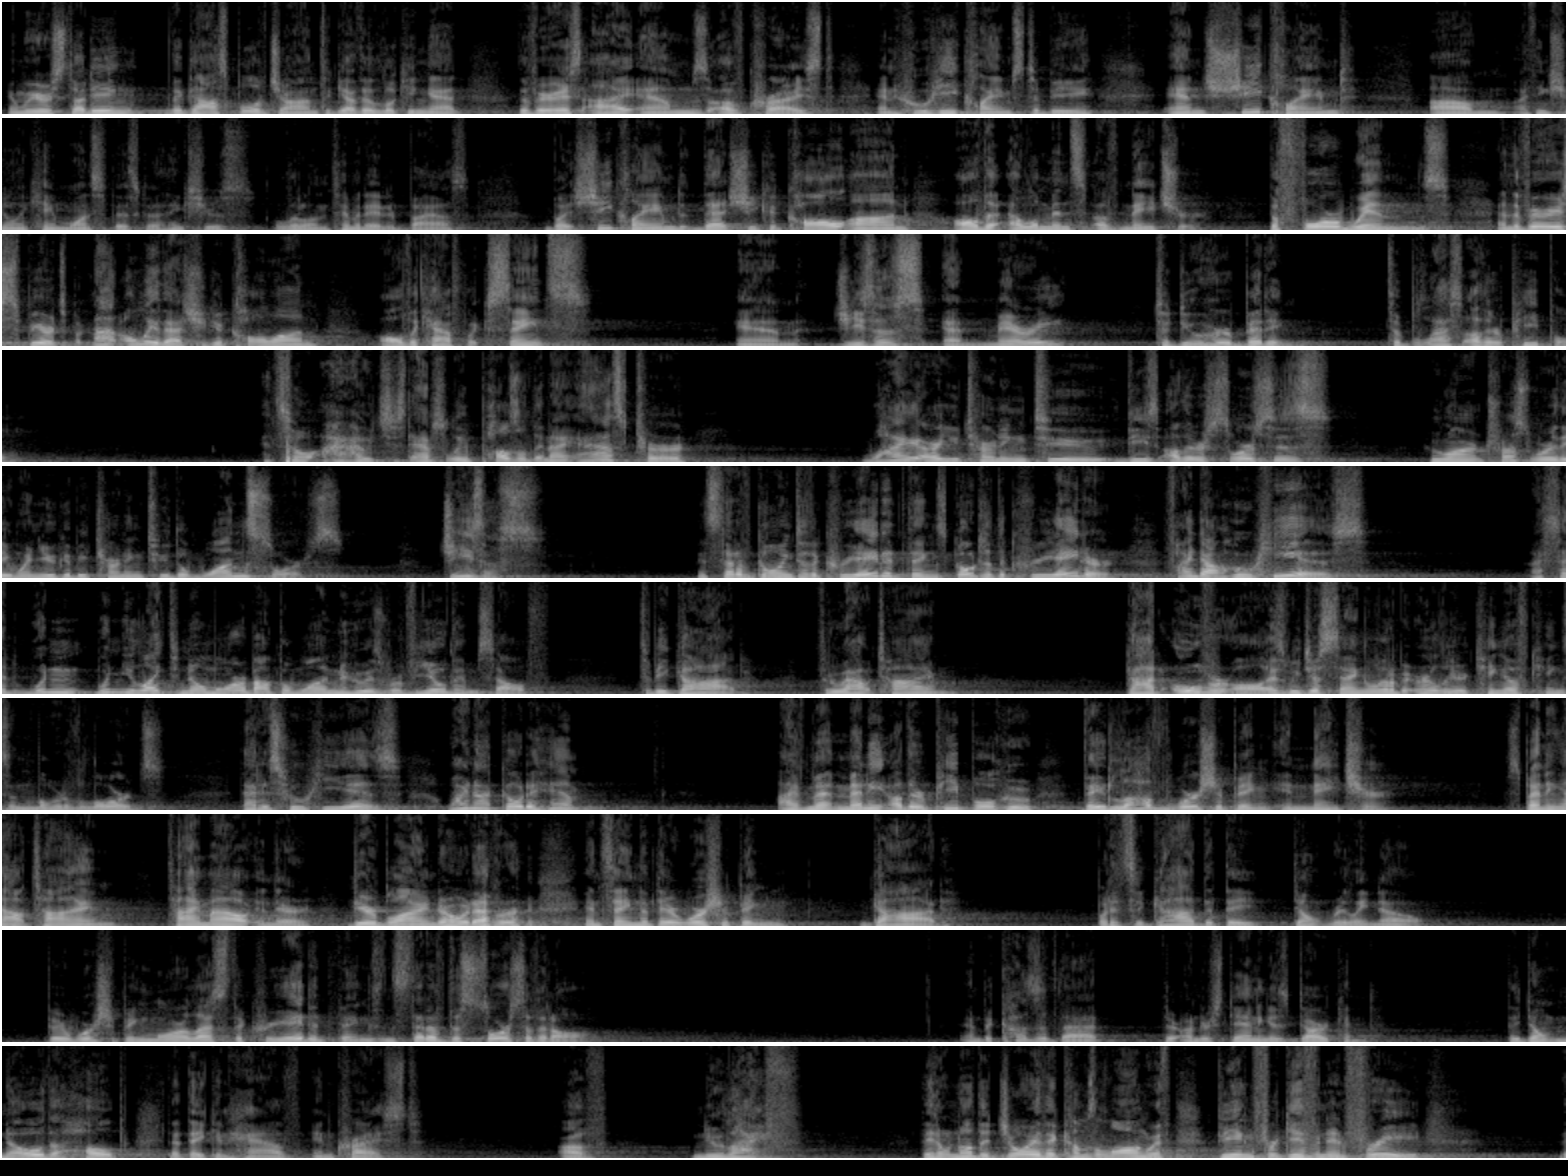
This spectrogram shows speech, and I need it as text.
And we were studying the Gospel of John together, looking at the various I ams of Christ and who he claims to be. And she claimed, um, I think she only came once to this because I think she was a little intimidated by us, but she claimed that she could call on all the elements of nature, the four winds, and the various spirits. But not only that, she could call on all the Catholic saints and Jesus and Mary to do her bidding, to bless other people. And so I was just absolutely puzzled, and I asked her, Why are you turning to these other sources who aren't trustworthy when you could be turning to the one source, Jesus? Instead of going to the created things, go to the Creator. Find out who He is. I said, wouldn't, wouldn't you like to know more about the one who has revealed himself to be God throughout time? God over all, as we just sang a little bit earlier, King of kings and Lord of lords. That is who he is. Why not go to him? I've met many other people who they love worshiping in nature, spending out time, time out in their deer blind or whatever, and saying that they're worshiping God. But it's a God that they don't really know. They're worshiping more or less the created things instead of the source of it all. And because of that, their understanding is darkened. They don't know the hope that they can have in Christ of new life. They don't know the joy that comes along with being forgiven and free.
